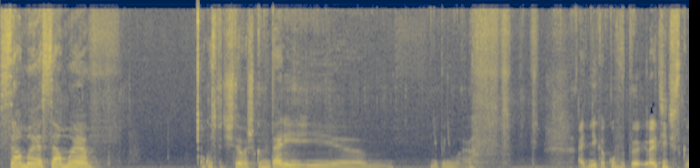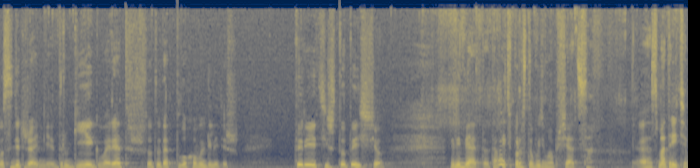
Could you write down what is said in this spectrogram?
самое-самое... Господи, читаю ваши комментарии и э, не понимаю. Одни какого-то эротического содержания, другие говорят, что ты так плохо выглядишь. Третий что-то еще. Ребята, давайте просто будем общаться. Э, смотрите,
